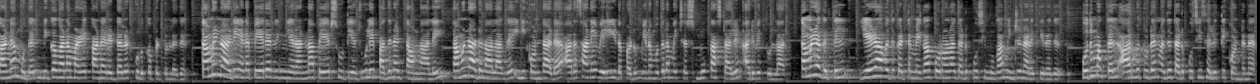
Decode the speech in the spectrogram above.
கன முதல் மிக கனமழைக்கான ரெட் அலர்ட் கொடுக்கப்பட்டுள்ளது. தமிழ்நாடு என பேரறிஞர் அண்ணா பெயர் சூட்டிய ஜூலை பதினெட்டாம் நாளை தமிழ்நாடு நாளாக இனி கொண்டாட அரசாணை வெளியிடப்படும் என முதலமைச்சர் மு ஸ்டாலின் அறிவித்துள்ளார். தமிழகத்தில் ஏழாவது கட்ட மெகா கொரோனா தடுப்பூசி முகாம் இன்று நடக்கிறது. பொதுமக்கள் ஆர்வத்துடன் வந்து தடுப்பூசி செலுத்திக் கொண்டனர்.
